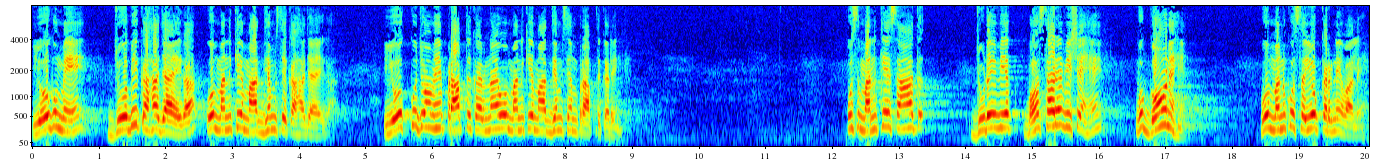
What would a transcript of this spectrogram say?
योग में जो भी कहा जाएगा, वो मन के माध्यम से कहा जाएगा। योग को जो हमें प्राप्त करना है, वो मन के माध्यम से हम प्राप्त करेंगे। उस मन के साथ जुड़े हुए बहुत सारे विषय हैं, वो गौण हैं, वो मन को सहयोग करने वाले हैं।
